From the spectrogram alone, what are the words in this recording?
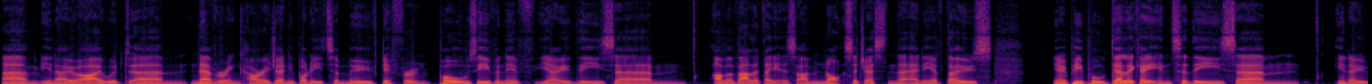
Um, you know, I would um, never encourage anybody to move different pools, even if you know these um, other validators. I'm not suggesting that any of those, you know, people delegating to these, um, you know,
